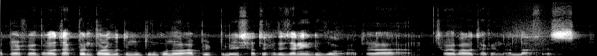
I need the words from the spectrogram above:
আপনারা সবাই ভালো থাকবেন। পরবর্তী নতুন কোনো আপডেট পেলে সাথে সাথে জানিয়ে দেবো। আপনারা সবাই ভালো থাকেন। আল্লাহ হাফেজ।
